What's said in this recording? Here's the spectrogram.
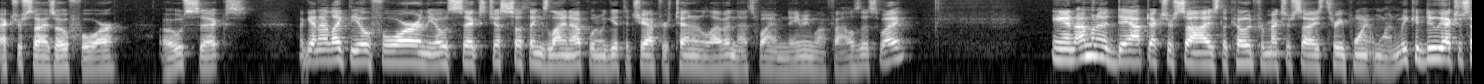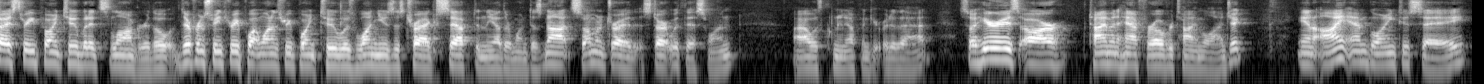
exercise 04 06. Again, I like the 04 and the 06 just so things line up when we get to chapters 10 and 11. That's why I'm naming my files this way. And I'm going to adapt exercise, the code from exercise 3.1. We could do exercise 3.2, but it's longer. The difference between 3.1 and 3.2 was one uses try except and the other one does not. So I'm going to try to start with this one. I always clean up and get rid of that. So here is our time and a half for overtime logic. And I am going to say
